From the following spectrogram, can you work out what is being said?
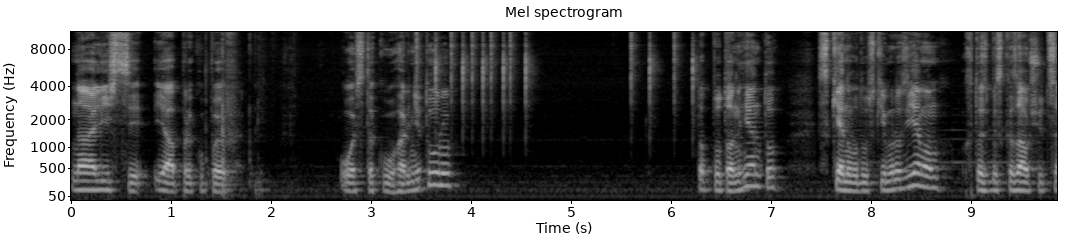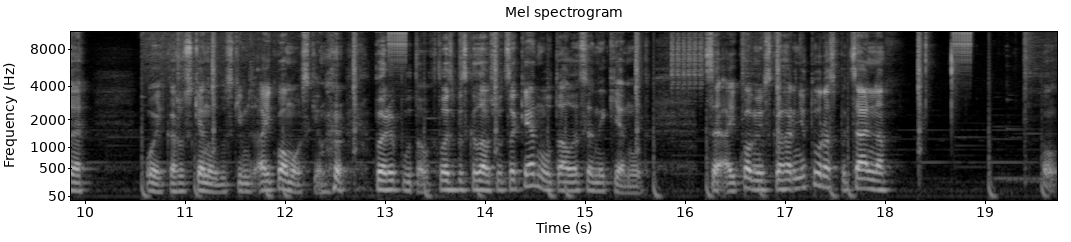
на Алішці я прикупив ось таку гарнітуру. Тобто тангенту з кенвудовським роз'ємом. Хтось би сказав, що це. Ой, кажу з кенвудовським, з айкомовським. Перепутав. Хтось би сказав, що це Kenwood, але це не Kenwood. Це айкомівська гарнітура спеціальна. Ну,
